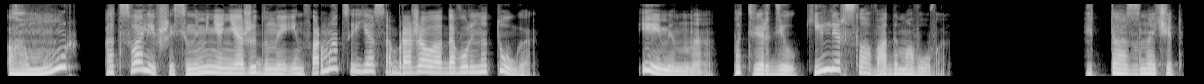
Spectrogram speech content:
«Амур?» От свалившейся на меня неожиданной информации я соображала довольно туго. «Именно», — подтвердил киллер слова домового. «Это значит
